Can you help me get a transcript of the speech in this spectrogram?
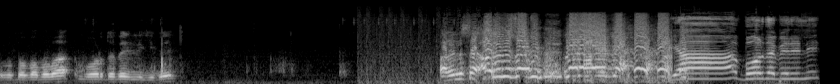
Baba baba baba Bordo Berili gibi. Ananı say, ananı satayım! Lan hayır! ya borda bereli.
